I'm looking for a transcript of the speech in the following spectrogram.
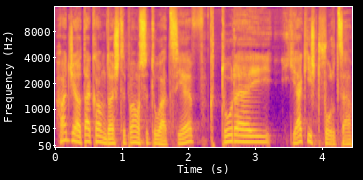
Chodzi o taką dość typową sytuację, w której jakiś twórca,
